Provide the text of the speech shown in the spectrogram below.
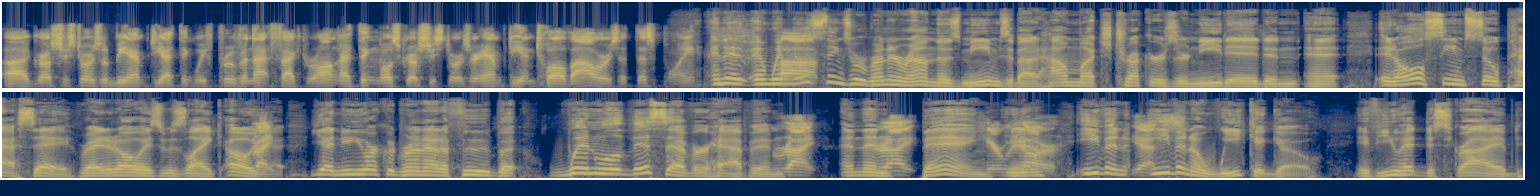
Uh, grocery stores would be empty. I think we've proven that fact wrong. I think most grocery stores are empty in 12 hours at this point. And it, and when um, those things were running around, those memes about how much truckers are needed, and, and it all seems so passe, right? It always was like, oh right. yeah, yeah, New York would run out of food, but when will this ever happen? Right. And then right. bang, here we are. Even yes. even a week ago, if you had described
